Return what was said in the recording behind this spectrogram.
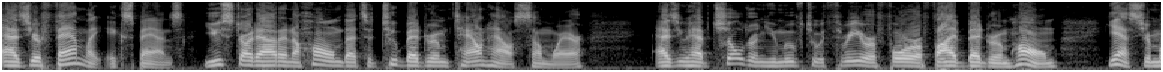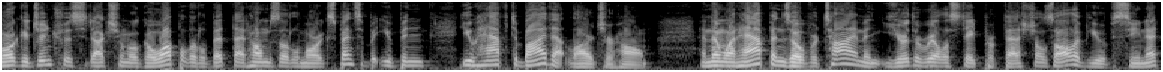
as your family expands. You start out in a home that's a two bedroom townhouse somewhere. As you have children, you move to a three or a four or five bedroom home. Yes, your mortgage interest deduction will go up a little bit. That home's a little more expensive, but you've been you have to buy that larger home. And then what happens over time, and you're the real estate professionals, all of you have seen it,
